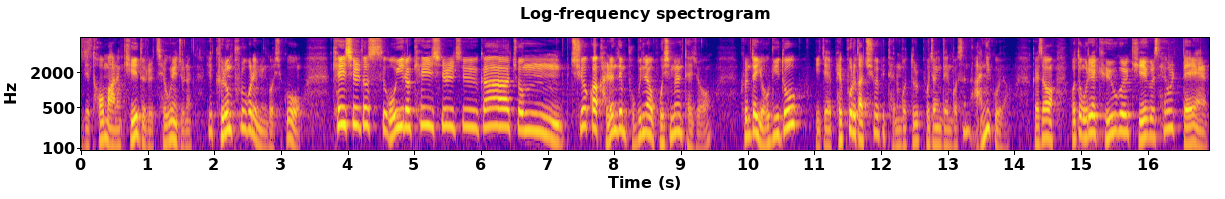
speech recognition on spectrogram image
이제 더 많은 기회들을 제공해주는 그런 프로그램인 것이고 K쉴더스 오히려 K쉴즈가 좀 취업과 관련된 부분이라고 보시면 되죠. 그런데 여기도 이제 100%다 취업이 되는 것들 보장이 되는 것은 아니고요 그래서 보통 우리가 교육을 기획을 세울 때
